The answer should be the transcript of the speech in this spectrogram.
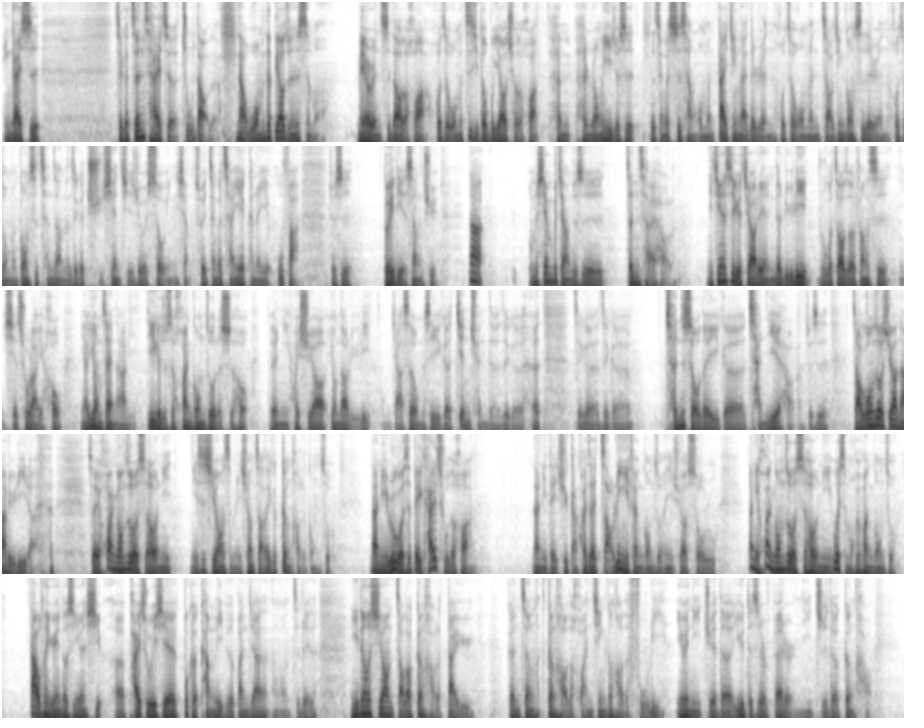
应该是这个真才者主导的。那我们的标准是什么？没有人知道的话，或者我们自己都不要求的话，很很容易就是这整个市场我们带进来的人，或者我们找进公司的人，或者我们公司成长的这个曲线，其实就会受影响。所以整个产业可能也无法就是堆叠上去。那我们先不讲就是真才好了。你今天是一个教练，你的履历如果照着的方式你写出来以后，你要用在哪里？第一个就是换工作的时候，对，你会需要用到履历。假设我们是一个健全的这个 这个这个成熟的一个产业，好了，就是找工作需要拿履历了。所以换工作的时候，你你是希望什么？你希望找到一个更好的工作。那你如果是被开除的话，那你得去赶快再找另一份工作，你需要收入。那你换工作的时候，你为什么会换工作？大部分原因都是因为希呃排除一些不可抗力，比如搬家哦之类的。你一定都希望找到更好的待遇，跟更更好的环境、更好的福利，因为你觉得 you deserve better，你值得更好。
